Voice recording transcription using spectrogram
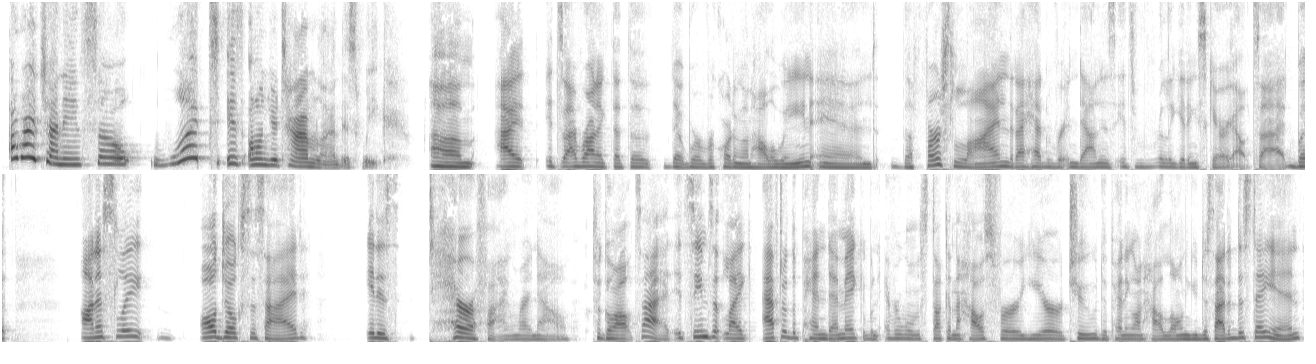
All right, Janine. So, what is on your timeline this week? Um, I it's ironic that the that we're recording on Halloween and the first line that I had written down is it's really getting scary outside. But honestly, all jokes aside, it is terrifying right now to go outside. It seems that like after the pandemic when everyone was stuck in the house for a year or two depending on how long you decided to stay in,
